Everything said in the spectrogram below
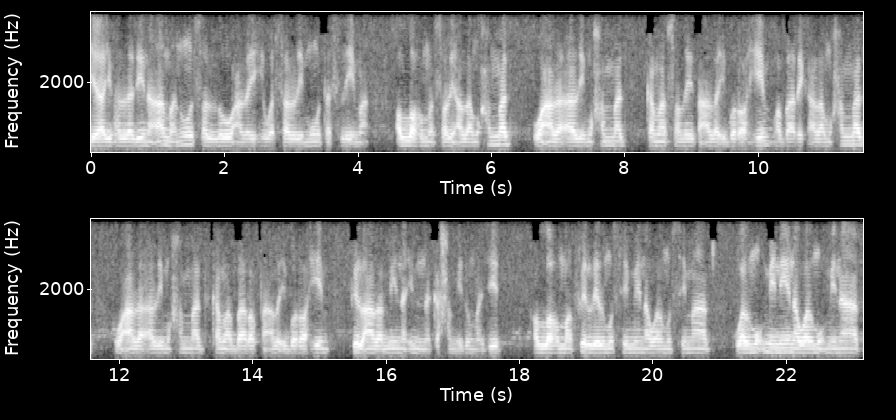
Ya ayyuhalladzina amanu sallu 'alaihi wa sallimu taslima. Allahumma shalli 'ala Muhammad wa 'ala ali Muhammad kama shallaita 'ala Ibrahim wa barik 'ala Muhammad wa 'ala ali Muhammad kama barakta 'ala Ibrahim fil alamin innaka hamidum majid. Allahumma gfir lil muslimina wal muslimat wal mu'minina wal mu'minat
